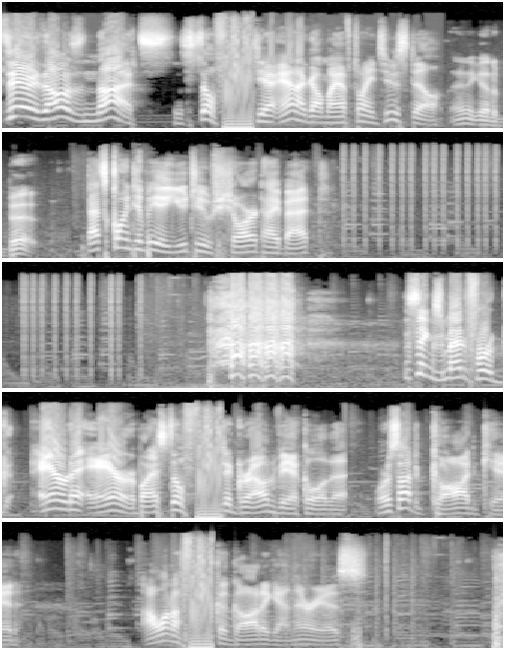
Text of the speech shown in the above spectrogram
Dude, that was nuts. It's still f- yeah, and I got my F22 still. And he got a bit. That's going to be a YouTube short, I bet. this thing's meant for air to air, but I still fucked a ground vehicle with it. Where's that god kid? I want to fuck a god again. There he is. Did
